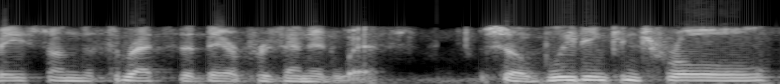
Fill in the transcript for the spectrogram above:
based on the threats that they are presented with. So, bleeding control,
